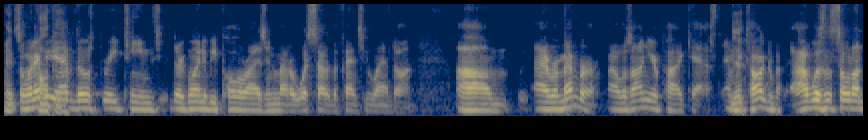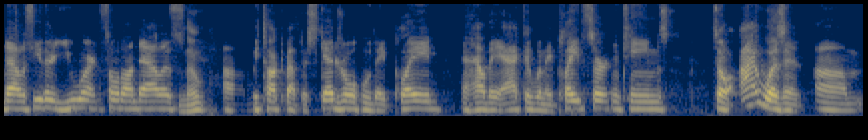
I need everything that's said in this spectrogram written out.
Right, So whenever you have those three teams, they're going to be polarizing no matter what side of the fence you land on. Um, I remember I was on your podcast and Yeah. we talked about it. I wasn't sold on Dallas either. You weren't sold on Dallas. No, Uh, we talked about their schedule, who they played, and how they acted when they played certain teams. So I wasn't um,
